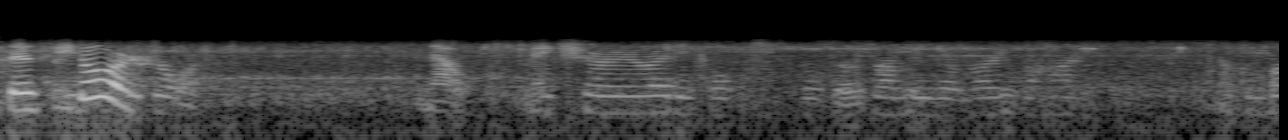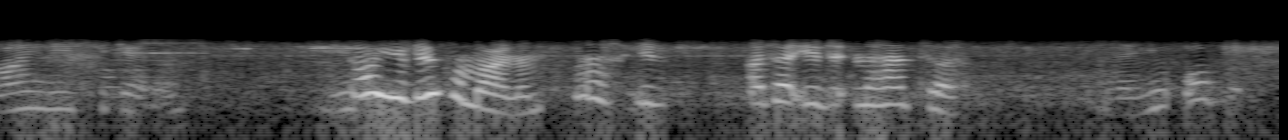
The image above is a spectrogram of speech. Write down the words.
There's the door. The door. Now, make sure you're ready, folks, because those zombies are right behind. Now combine these together. You, Oh, you do combine them. Huh, you, I thought you didn't have to. and then you open.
